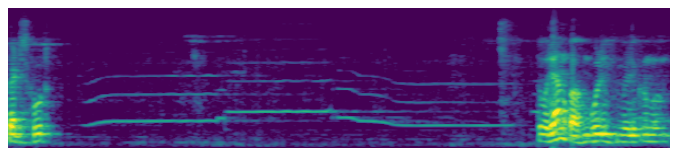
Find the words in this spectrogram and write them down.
पॅटिस उठ. तुला या ना का गोळी मेडिकल म्हणून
